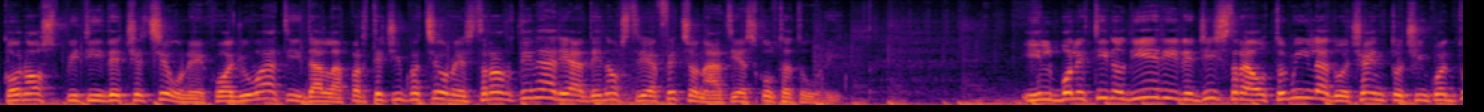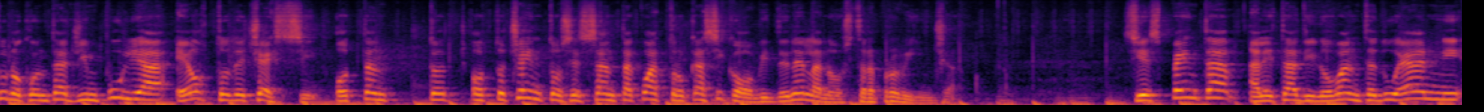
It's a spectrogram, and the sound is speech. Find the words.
con ospiti d'eccezione coadiuvati dalla partecipazione straordinaria dei nostri affezionati ascoltatori. Il bollettino di ieri registra 8.251 contagi in Puglia e 8 decessi, 864 casi Covid nella nostra provincia. Si è spenta all'età di 92 anni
